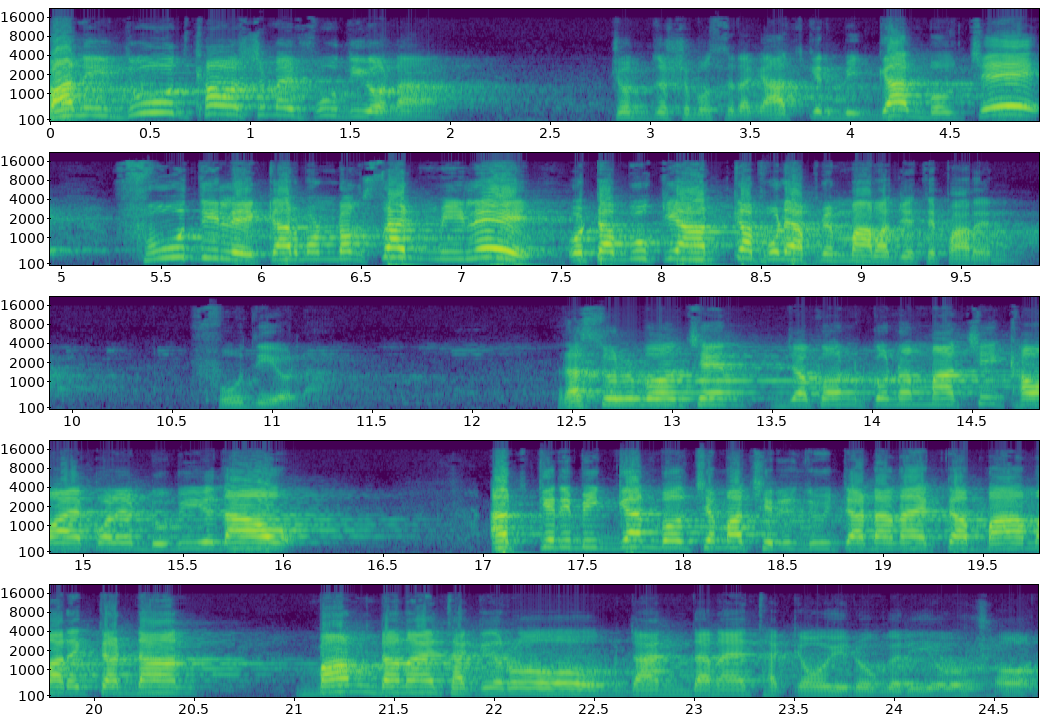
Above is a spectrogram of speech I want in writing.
পানি, দুধ খাওয়ার সময় ফু দিও না। চোদ্দশো বছর আগে আজকের বিজ্ঞান বলছে, ফু দিলে কার্বন ডাইঅক্সাইড মিলে ওটা বুকে আটকা পড়ে আপনি মারা যেতে পারেন। ফু দিও না। রাসুল বলছেন, যখন কোন মাছি খাওয়ায় পরে ডুবিয়ে দাও আজকের বিজ্ঞান বলছে, মাছের দুইটা ডানা, একটা বাম আর একটা ডান। বাম ডানায় থাকে রোগ, ডান ডানায় থাকে ওই রোগেরই ঔষধ।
